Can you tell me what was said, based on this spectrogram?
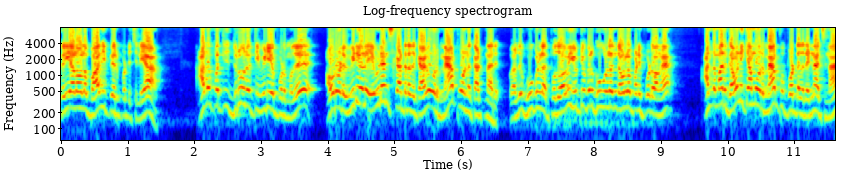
பெரிய அளவுல பாதிப்பு ஏற்பட்டுச்சு இல்லையா? அதை பத்தி துருவரத்தி வீடியோ போடும்போது அவரோட வீடியோல எவிடன்ஸ் காட்டுறதுக்காக ஒரு மேப் ஒன்று காட்டினார். அது கூகுளில் பொதுவாகவே யூடியூபர் கூகுளில் டெவலப் பண்ணி போடுவாங்க. அந்த மாதிரி கவனிக்காம ஒரு மேப் போட்டதுல என்னாச்சுன்னா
